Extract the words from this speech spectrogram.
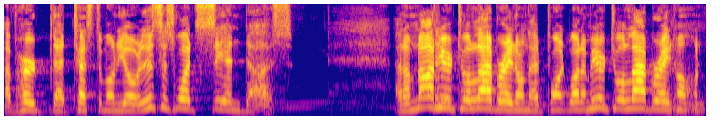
I've heard that testimony over. This is what sin does. And I'm not here to elaborate on that point. What I'm here to elaborate on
